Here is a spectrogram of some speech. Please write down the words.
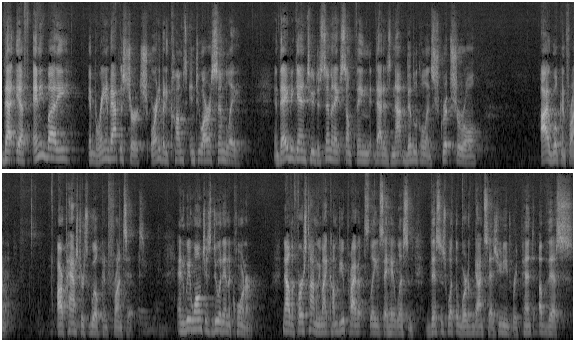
that if anybody in Berean Baptist Church or anybody comes into our assembly and they begin to disseminate something that is not biblical and scriptural, I will confront it. Our pastors will confront it. And we won't just do it in a corner. Now, the first time we might come to you privately and say, hey, listen, this is what the Word of God says. You need to repent of this.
